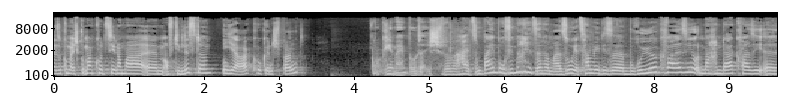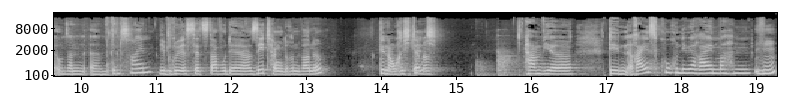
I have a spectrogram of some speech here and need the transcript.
Also guck mal, ich guck mal kurz hier nochmal ähm, auf die Liste. Ja, guck entspannt. Okay, mein Bruder, ich schwöre halt so ein Beinbruch. Wir machen jetzt einfach mal so. Jetzt haben wir diese Brühe quasi und machen da quasi äh, unseren ähm, Dings rein. Die Brühe ist jetzt da, wo der Seetang drin war, ne? Genau, richtig. Genau. Haben wir den Reiskuchen, den wir reinmachen. Mhm.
